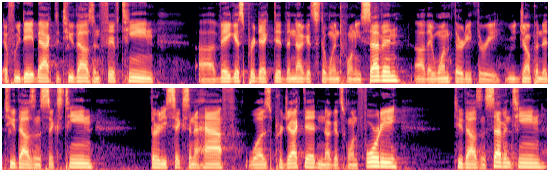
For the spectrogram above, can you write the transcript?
if we date back to 2015, uh, Vegas predicted the Nuggets to win 27. Uh, they won 33. We jump into 2016, 36 and a half was projected. Nuggets won 40. 2017,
